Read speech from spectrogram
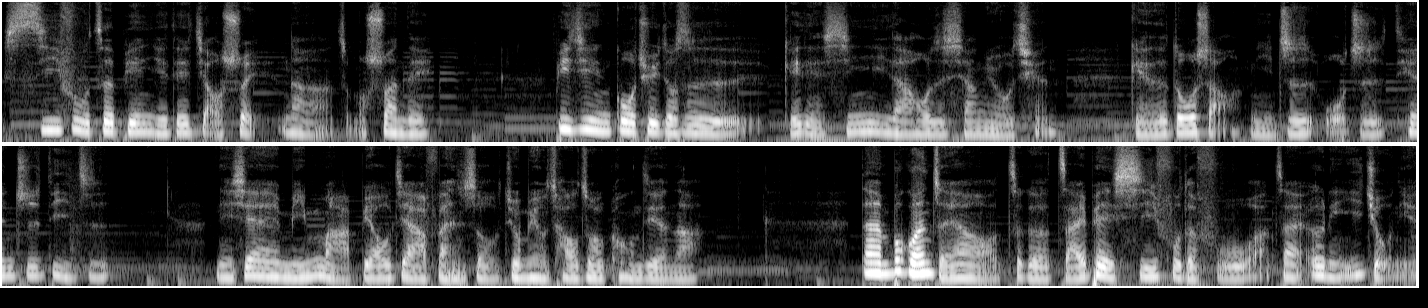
吸附这边也得缴税，那怎么算呢？毕竟过去都是。给点心意啦，或者香油钱，给了多少你知我知，天知地知。你现在明码标价贩售就没有操作空间啦。但不管怎样，这个宅配吸附的服务啊，在二零一九年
